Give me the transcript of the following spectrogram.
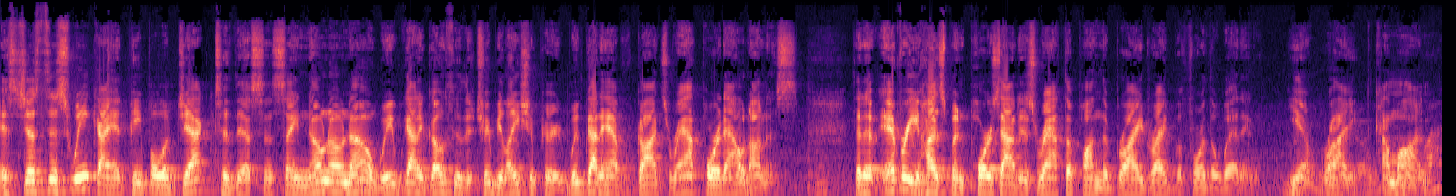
It's just this week I had people object to this and say, no, no, no, we've got to go through the tribulation period. We've got to have God's wrath poured out on us that if every husband pours out his wrath upon the bride right before the wedding. Yeah, right. Come on.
